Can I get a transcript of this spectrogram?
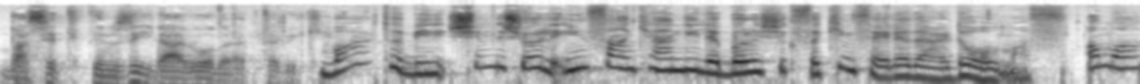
Bahsettiklerinize ilave olarak tabii ki. Var tabii. Şimdi şöyle insan kendiyle barışıksa kimseyle derdi olmaz. Ama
